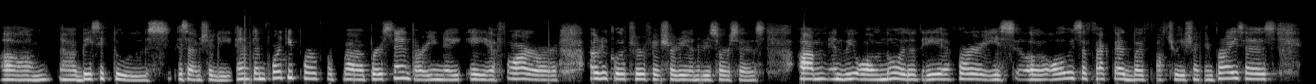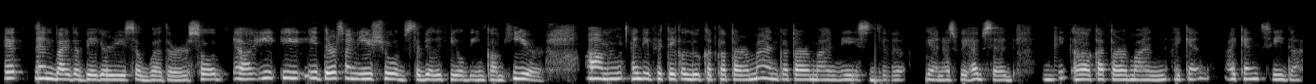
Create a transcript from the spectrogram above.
um, uh, basic tools, essentially. And then 44% uh, are in AFR or agriculture, fishery, and resources. Um, and we all know that AFR is uh, always affected by fluctuation in prices and by the vagaries of weather. So uh, it, it, there's an issue of stability of income here. Um, and if you take a look at Catarman, Catarman is the again as we have said, uh, Catarman. I can I can see the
